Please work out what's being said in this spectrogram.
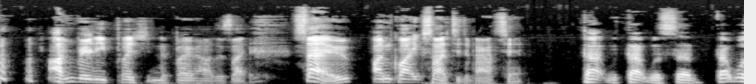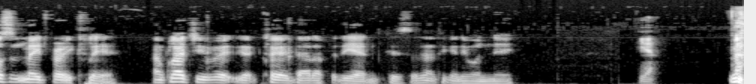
I'm really pushing the boat out this way. So, I'm quite excited about it. That that was uh, that wasn't made very clear. I'm glad you uh, cleared that up at the end because I don't think anyone knew. I'm.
